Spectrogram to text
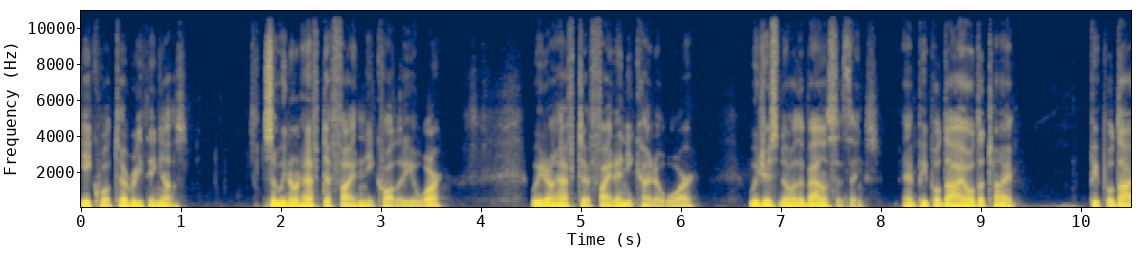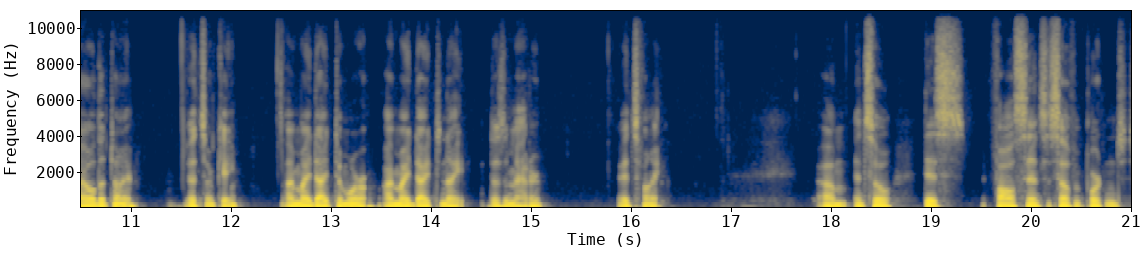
equal to everything else. So we don't have to fight an equality war. We don't have to fight any kind of war. We just know the balance of things. And people die all the time. People die all the time. It's okay. I might die tomorrow. I might die tonight. Doesn't matter. It's fine. Um, and so this false sense of self-importance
